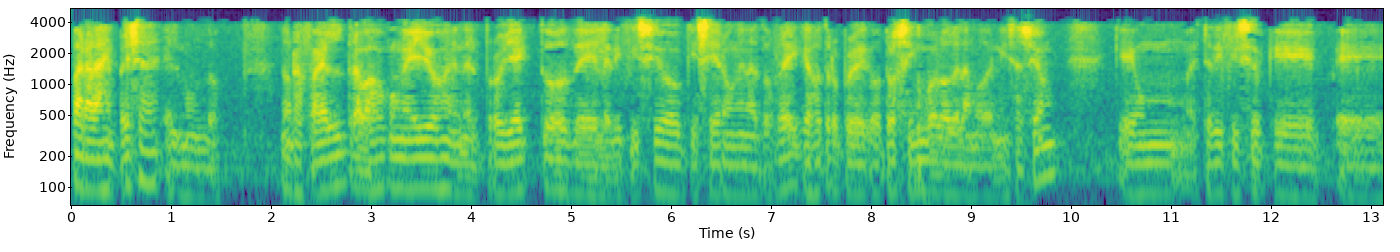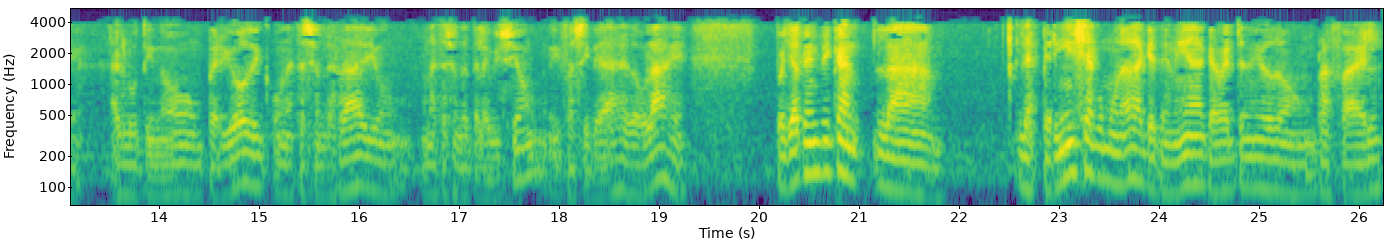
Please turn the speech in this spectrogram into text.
para las empresas El Mundo. Don Rafael trabajó con ellos en el proyecto del edificio que hicieron en Atorrey, que es otro otro símbolo de la modernización, que es un, este edificio que eh, aglutinó un periódico, una estación de radio, una estación de televisión y facilidades de doblaje. Pues ya te indican la, la experiencia acumulada que tenía que haber tenido don Rafael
